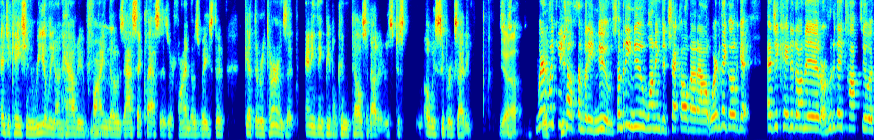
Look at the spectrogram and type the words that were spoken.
education really on how to find mm-hmm. those asset classes or find those ways to get the returns that anything people can tell us about it is just always super exciting. Yeah. Where would you he, tell somebody new, somebody new wanting to check all that out? Where do they go to get educated on it or who do they talk to? If,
